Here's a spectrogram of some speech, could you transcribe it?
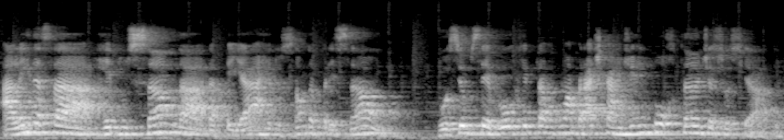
Além dessa redução da, da PIA, redução da pressão, você observou que ele estava com uma bradicardia importante associada.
